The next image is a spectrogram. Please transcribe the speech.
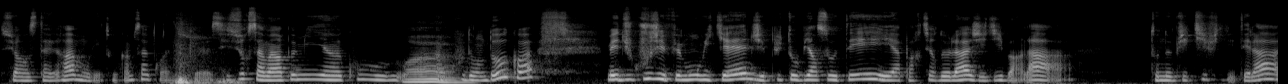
sur Instagram ou les trucs comme ça, quoi. Donc, euh, c'est sûr, ça m'a un peu mis un coup, Ouais. un coup dans le dos, quoi. Mais du coup, j'ai fait mon week-end, j'ai plutôt bien sauté, et à partir de là, j'ai dit, ben là, ton objectif, il était là,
